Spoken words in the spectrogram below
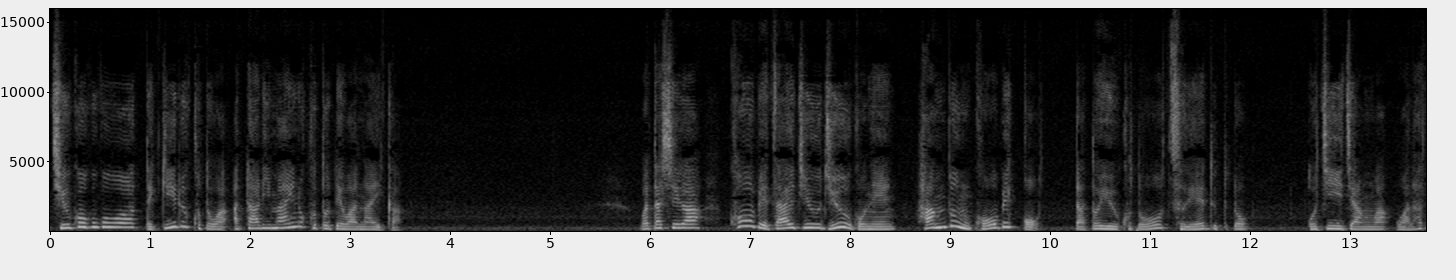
中国語はできることは当たり前のことではないか。私が神戸在住15年、半分神戸っ子だということを告げると、おじいちゃんは笑っ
